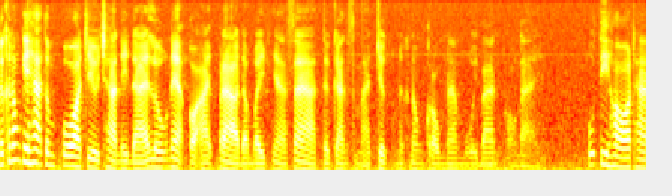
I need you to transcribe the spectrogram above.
នៅក្នុងគេហទំព័រ GeoChat នេះដែរលោកអ្នកក៏អាចប្រើដើម្បីផ្ញើសារទៅកាន់សមាជិកនៅក្នុងក្រុមណាមួយបានផងដែរឧទាហរណ៍ថា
